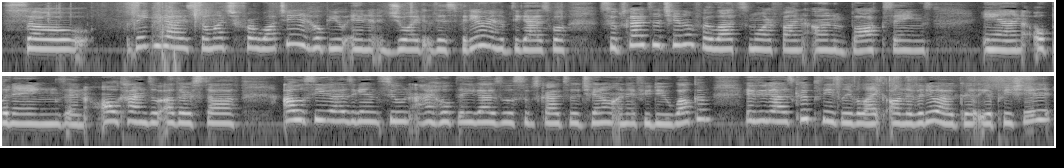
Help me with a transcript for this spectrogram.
so thank you guys so much for watching. I hope you enjoyed this video and I hope you guys will subscribe to the channel for lots more fun unboxings and openings and all kinds of other stuff. I will see you guys again soon. I hope that you guys will subscribe to the channel and if you do, welcome. If you guys could, please leave a like on the video. I would greatly appreciate it.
